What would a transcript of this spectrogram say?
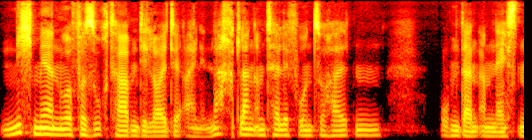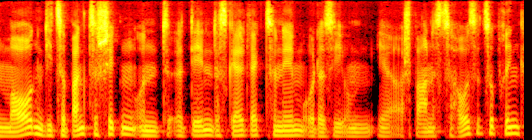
nicht mehr nur versucht haben, die Leute eine Nacht lang am Telefon zu halten, um dann am nächsten Morgen die zur Bank zu schicken und äh, denen das Geld wegzunehmen oder sie um ihr Ersparnis zu Hause zu bringen,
